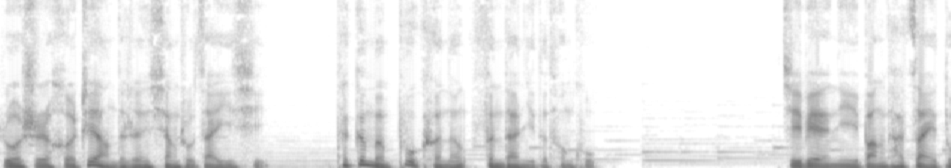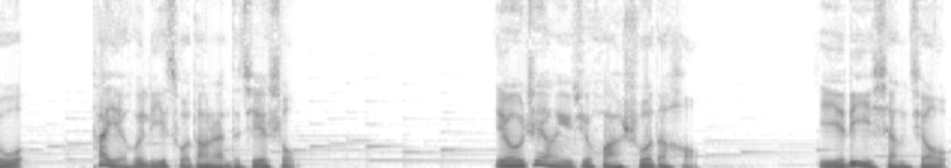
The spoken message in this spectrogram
若是和这样的人相处在一起，他根本不可能分担你的痛苦。即便你帮他再多，他也会理所当然的接受。有这样一句话说得好：“以利相交，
